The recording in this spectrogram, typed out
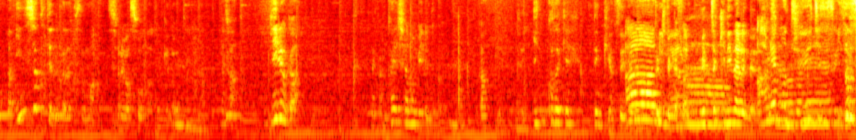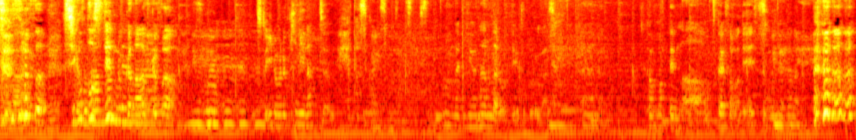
う、まあ、飲食店とかだとさまあそれはそうなんだけど、うん。なんかビルがなんか会社のビルとかがあって一個だけ電気がついてる時とかさねめっちゃ気になるんだよね。あれも11時過ぎそうそうそうそう。ね仕事してんのかなとかさ。ちょっといろいろ気になっちゃう。えー確かにそうだそうそうどんな理由なんだろうっていうところが。ね、うん、頑張ってんなお疲れ様ですって思いながら。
